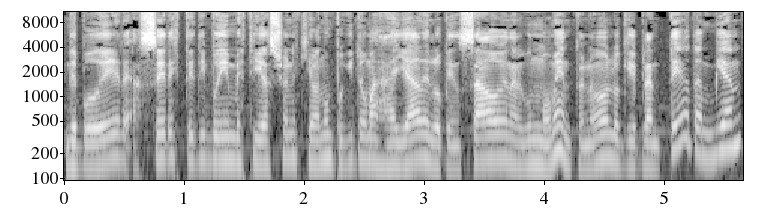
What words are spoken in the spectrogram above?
de poder hacer este tipo de investigaciones que van un poquito más allá de lo pensado en algún momento, ¿no? Lo que plantea también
